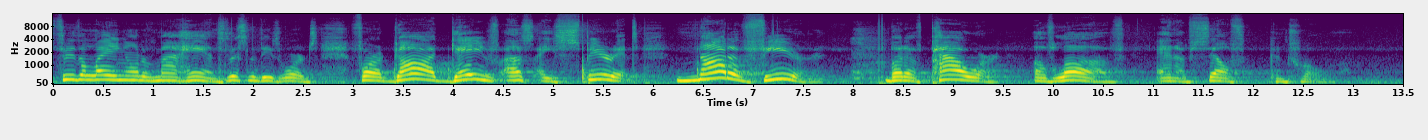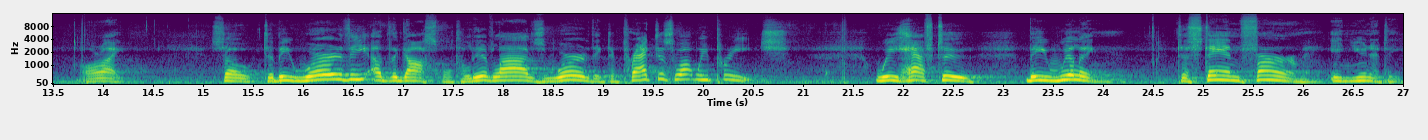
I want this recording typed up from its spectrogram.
through the laying on of my hands. Listen to these words. For God gave us a spirit not of fear, but of power, of love, and of self control. All right. So, to be worthy of the gospel, to live lives worthy, to practice what we preach, we have to be willing to stand firm in unity.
